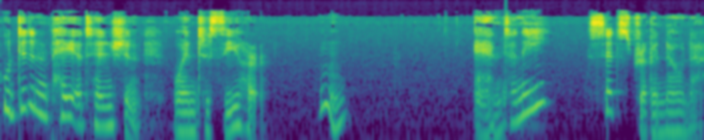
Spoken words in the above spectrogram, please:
who didn't pay attention, went to see her. Hmm. Anthony? said Strega Nona.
